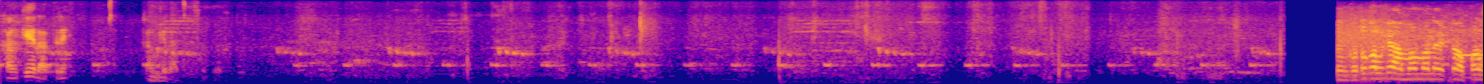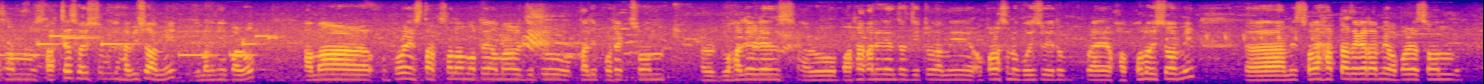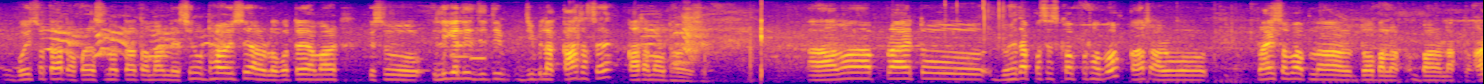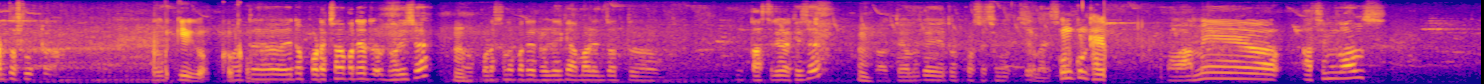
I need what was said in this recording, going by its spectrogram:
কালকে রাত্রে কালকে রাত্রে গতকালকে আমাৰ মানে একটা অপাৰেশ্যন ছাকচেছ হৈছোঁ বুলি ভাবিছোঁ আমি, যিমানখিনি পাৰোঁ। আমাৰ ওপৰৰ ইনষ্ট্ৰাকশ্যনৰ মতে আমাৰ যিটো কালি প্ৰটেকশ্যন আৰু দুহালি ৰেঞ্জ আৰু পাঠাকানি ৰেঞ্জত যিটো আমি অপাৰেশ্যন গৈছোঁ এইটো প্ৰায় সফল হৈছোঁ আমি। আমি ছয় সাতটা জেগাত আমি অপাৰেশ্যন গৈছোঁ তাত। অপাৰেশ্যনত তাত আমাৰ মেচিন উদ্ধাৰ হৈছে আৰু লগতে আমাৰ কিছু ইলিগেলি যি যিবিলাক কাঠ আছে কাঠ আমাৰ উদ্ধাৰ হৈছে। আমাৰ প্ৰায়তো দুহেজাৰ পঁচিছশ ফুট হ'ব কাঠ আৰু প্ৰাইচ হ'ব আপোনাৰ দহ বাৰ লাখ বাৰ লাখ টকা। আঠ দহ লাখ টকা। কি ক- ক- ক- এইটো প্ৰটেকশ্যনৰ পাতে ধৰিছে। হুম। প্ৰটেকশ্যনৰ পাতে ধৰি ৰাখি আমাৰ ৰেঞ্জত কাষ্টডি ৰাখিছে। হুম। আৰু তেওঁলোকে এইটো প্ৰচেচিং চলাইছে। কোন কোন ঠাই অ, আমি আছিমগঞ্জ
